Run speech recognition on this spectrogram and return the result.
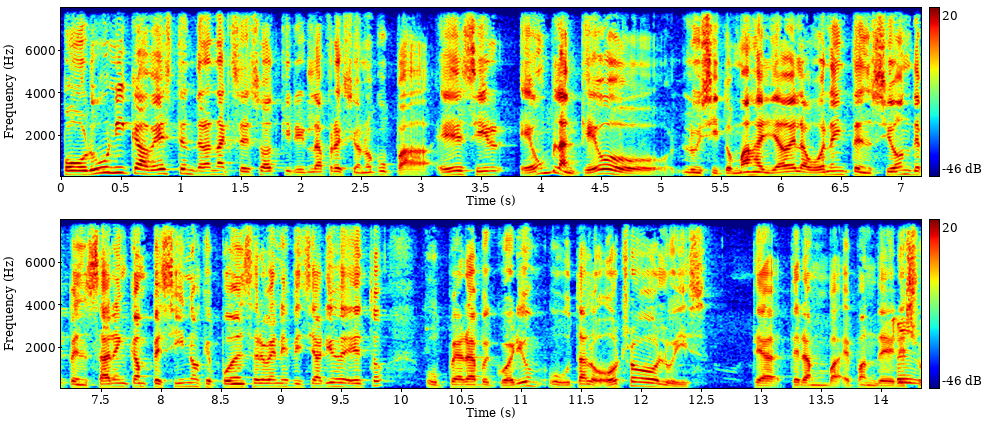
por única vez tendrán acceso a adquirir la fracción ocupada. Es decir, es un blanqueo, Luisito, más allá de la buena intención de pensar en campesinos que pueden ser beneficiarios de esto, upera pecuario, uta lo otro, Luis, te de sí.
